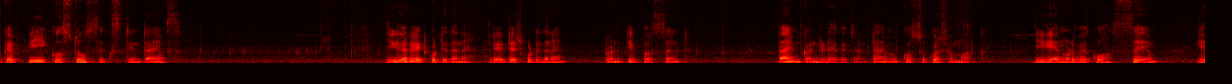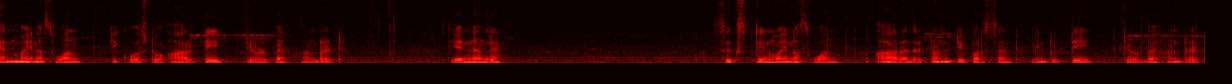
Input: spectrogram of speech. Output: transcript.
okay P equals to sixteen times ಈಗ ರೇಟ್ ಕೊಟ್ಟಿದ್ದಾನೆ. ರೇಟ್ ಎಷ್ಟು ಕೊಟ್ಟಿದ್ದಾನೆ? ಟ್ವೆಂಟಿ ಪರ್ಸೆಂಟ್ ಟೈಮ್ ಕಂಡುಹಿಡಿಯೋಕೆ time equals to question mark ಈಗ ಏನು ಮಾಡಬೇಕು? Same N minus one equals to R T divide by hundred N ಅಂದರೆ? ಸಿಕ್ಸ್ಟೀನ್ ಮೈನಸ್ ಒನ್ ಆರ್ ಅಂದರೆ twenty percent into T divide by hundred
